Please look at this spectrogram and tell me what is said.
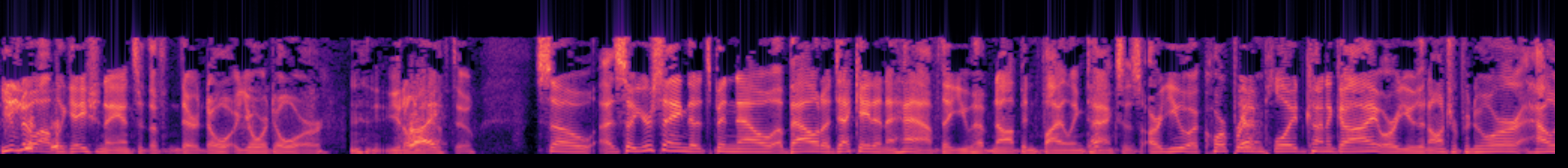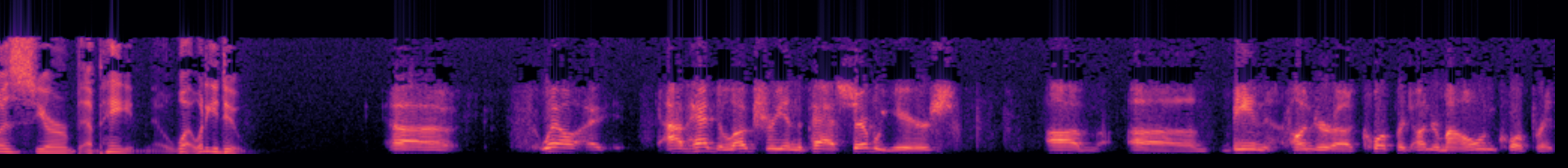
You've no obligation to answer the, their door, your door. you don't Right. have to. So, uh, so you're saying that it's been now about a decade and a half that you have not been filing taxes. Are you a corporate Yeah. employed kind of guy, or are you an entrepreneur? How is your uh, pay? What What do you do? Uh, well, I- I've had the luxury in the past several years of uh, being under a corporate, under my own corporate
